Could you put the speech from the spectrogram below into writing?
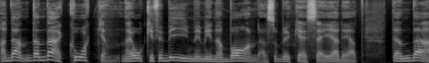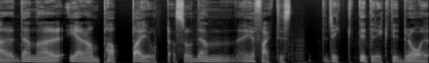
Ja, den, den där kåken, när jag åker förbi med mina barn där så brukar jag säga det att den där, den har eran pappa gjort. Alltså, den är faktiskt riktigt, riktigt bra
